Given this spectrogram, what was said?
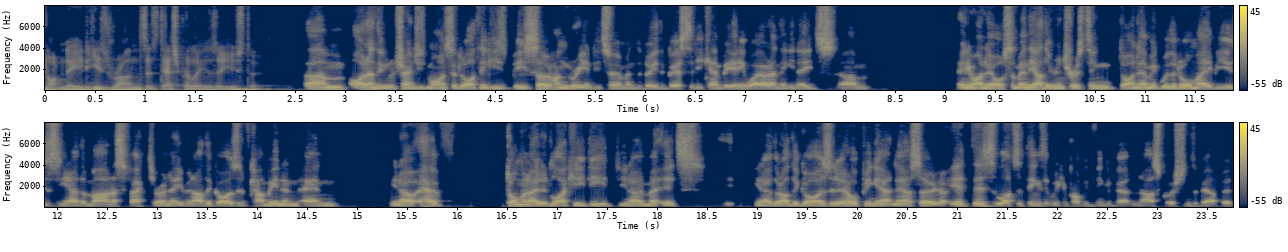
not need his runs as desperately as it used to? Um, I don't think it'll change his mindset. I think he's he's so hungry and determined to be the best that he can be anyway. I don't think he needs um, anyone else. I mean, the other interesting dynamic with it all maybe is you know the Marnus factor and even other guys that have come in and and you know have dominated like he did. You know, it's you know there are other guys that are helping out now. So it, there's lots of things that we can probably think about and ask questions about. But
